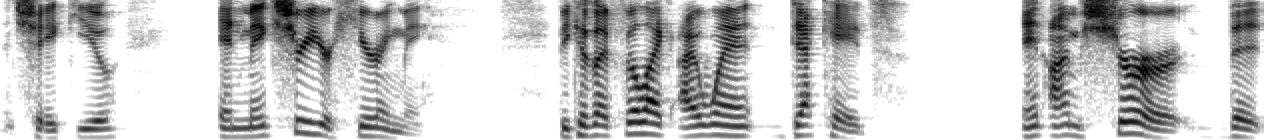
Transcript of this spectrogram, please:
and shake you and make sure you're hearing me. Because I feel like I went decades and I'm sure that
